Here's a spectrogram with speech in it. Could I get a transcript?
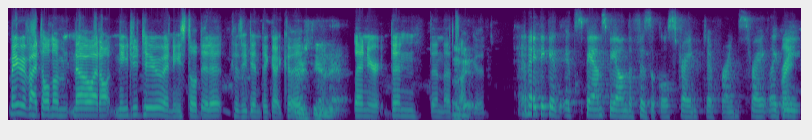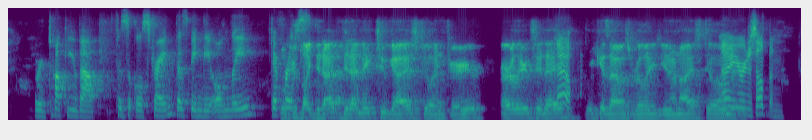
maybe if I told him no, I don't need you to, and he still did it because he didn't think I could. I understand that. Then you're then then that's okay. not good. And I think it, it spans beyond the physical strength difference, right? Like right. we we're talking about physical strength as being the only difference. Because well, like, did I did I make two guys feel inferior earlier today? No. Because I was really you know nice to them. No, you were just helping.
